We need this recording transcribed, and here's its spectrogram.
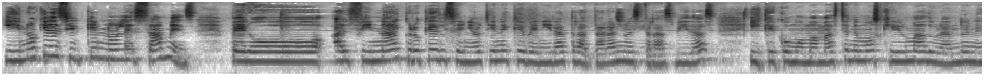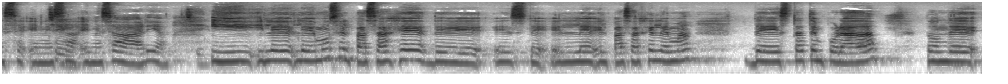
y no quiere decir que no les ames, pero al final creo que el Señor tiene que venir a tratar a nuestras vidas y que como mamás tenemos que ir madurando en, ese, en, esa, en esa área. Y, leemos el pasaje de este, el, pasaje lema de esta temporada donde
